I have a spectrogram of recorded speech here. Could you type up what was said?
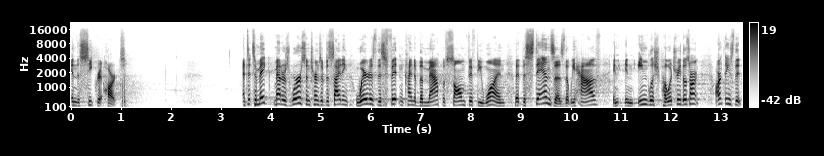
in the secret heart. And to, to make matters worse in terms of deciding where does this fit in kind of the map of Psalm 51, that the stanzas that we have in, in English poetry, those aren't, aren't things that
